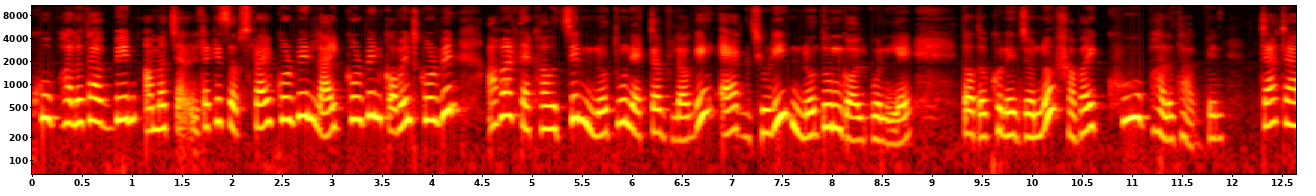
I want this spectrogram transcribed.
খুব ভালো থাকবেন। আমার চ্যানেলটাকে সাবস্ক্রাইব করবেন লাইক করবেন কমেন্ট করবেন। আবার দেখা হচ্ছে নতুন একটা ব্লগে এক ঝুড়ি নতুন গল্প নিয়ে। ততক্ষণের জন্য সবাই খুব ভালো থাকবেন। টাটা!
